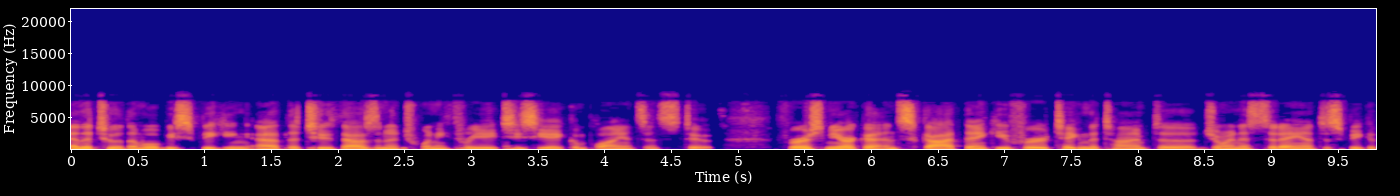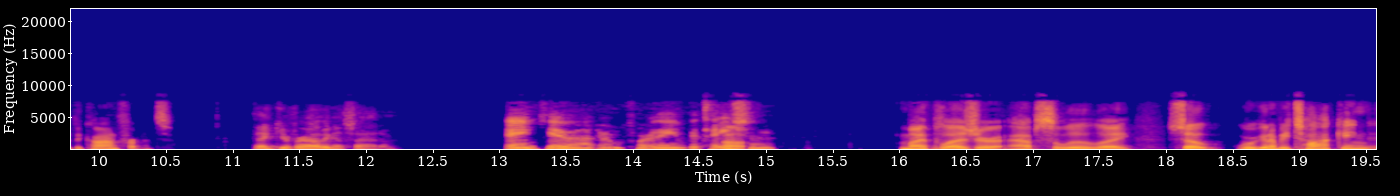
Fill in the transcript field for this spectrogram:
and the two of them will be speaking at the 2023 HCCA Compliance Institute. First, Niurka and Scott, thank you for taking the time to join us today and to speak at the conference. Thank you for having us, Adam. Thank you, Adam, for the invitation. Oh, my pleasure, absolutely. So, we're going to be talking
